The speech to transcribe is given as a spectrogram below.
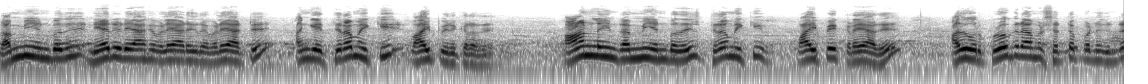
ரம்மி என்பது நேரடியாக விளையாடுகிற விளையாட்டு. அங்கே திறமைக்கு வாய்ப்பு இருக்கிறது. ஆன்லைன் ரம்மி என்பதில் திறமைக்கு வாய்ப்பே கிடையாது. அது ஒரு புரோகிராமர் செட்டப் பண்ணுகின்ற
